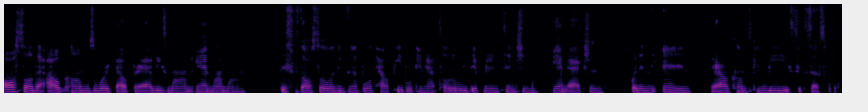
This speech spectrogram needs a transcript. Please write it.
Also the outcomes worked out for abby's mom and my mom. This is also an example of how people can have totally different intentions and actions but in the end their outcomes can be successful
